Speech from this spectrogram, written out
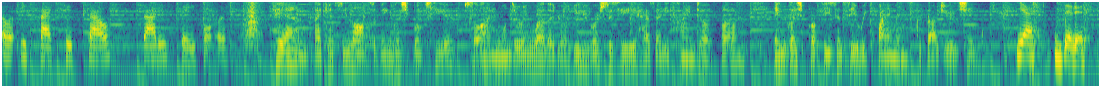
an effective self-study space for us. Hey Anne, I can see lots of English books here, so I'm wondering whether your university has any kind of um, English proficiency requirements for graduation. Yes, there is.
